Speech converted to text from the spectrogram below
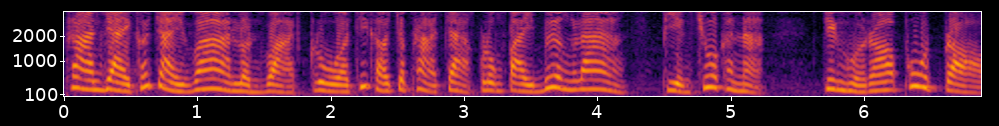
พรานใหญ่เข้าใจว่าหล่นหวาดกลัวที่เขาจะผ่าจากลงไปเบื้องล่าง เพียงชั่วขณะ จึงหัวเราะพูดปลอบ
